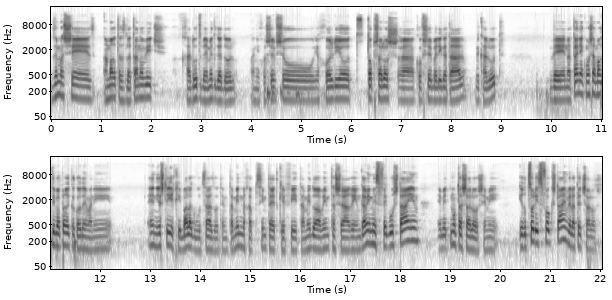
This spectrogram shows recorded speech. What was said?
זה מה שאמרת, זלטנוביץ', חלוץ באמת גדול. אני חושב שהוא יכול להיות top שלוש הכובשי בליגת העל, בקלות. ונתניה, כמו שאמרתי בפרק הקודם, אני... אין, יש לי חיבה לקבוצה הזאת, הם תמיד מחפשים את ההתקפי, תמיד אוהבים את השערים. גם אם יספגו שתיים, הם ייתנו את השלוש. הם ירצו לספוג שתיים ולתת שלוש.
